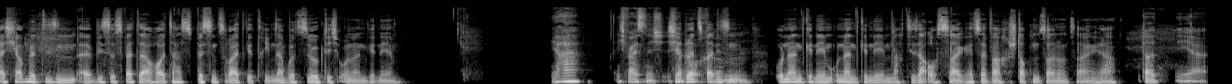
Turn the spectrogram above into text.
Ich glaube, mit diesem, äh, wie ist das Wetter heute, hast du ein bisschen zu weit getrieben. Da wurde es wirklich unangenehm. Ja, ich weiß nicht. Ich hätte hab jetzt bei diesem ähm, unangenehm, unangenehm nach dieser Aussage hättest du einfach stoppen sollen und sagen, ja. Da, ja,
